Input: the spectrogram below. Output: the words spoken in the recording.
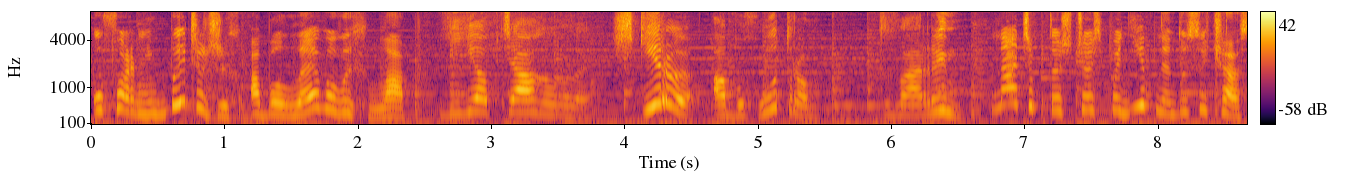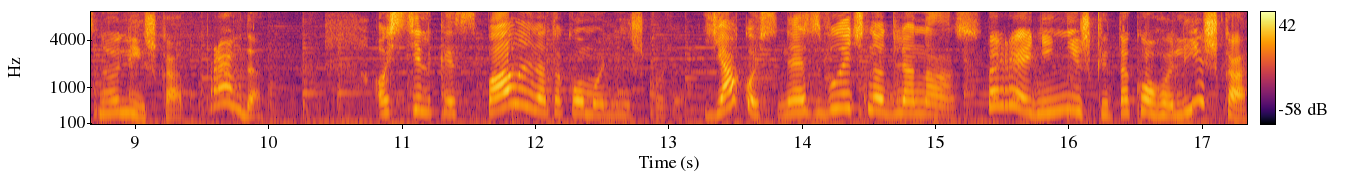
у формі бичачих або левових лап, Її обтягували шкірою або хутром тварин. начебто щось подібне до сучасного ліжка, правда? Ось тільки спали на такому ліжкові. Якось незвично для нас. Передні ніжки такого ліжка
